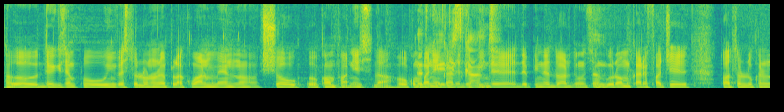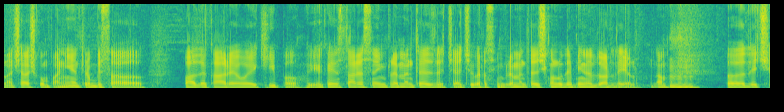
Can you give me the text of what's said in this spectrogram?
uh, de exemplu, investitorilor nu le plac one-man uh, show companies, da? O companie care depinde, depinde doar de un singur da. om care face toate lucrurile în aceeași companie, trebuie să vadă că are o echipă, e că e în stare să implementeze ceea ce vrea să implementeze și că nu depinde doar de el. Da? Mm. Uh, deci,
